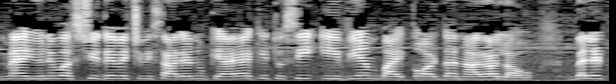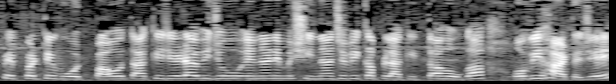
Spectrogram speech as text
ਮੈਂ ਯੂਨੀਵਰਸਿਟੀ ਦੇ ਵਿੱਚ ਵੀ ਸਾਰਿਆਂ ਨੂੰ ਕਿਹਾ ਹੈ ਕਿ ਤੁਸੀਂ ਈਵੀਐਮ ਬਾਈਕਾਟ ਦਾ ਨਾਰਾ ਲਾਓ, ਬੈਲਟ ਪੇਪਰ ਤੇ ਵੋਟ ਪਾਓ ਤਾਂ ਕਿ ਜਿਹੜਾ ਵੀ ਜੋ ਇਹਨਾਂ ਨੇ ਮਸ਼ੀਨਾਂ 'ਚ ਵੀ ਘਪਲਾ ਕੀਤਾ ਹੋਊਗਾ, ਉਹ ਵੀ ਹਟ ਜੇ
